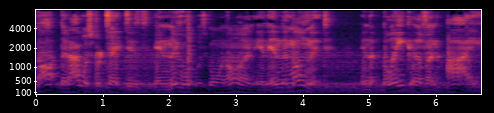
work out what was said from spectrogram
thought that I was protected and knew what was going on, and in the moment, in the blink of an eye,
